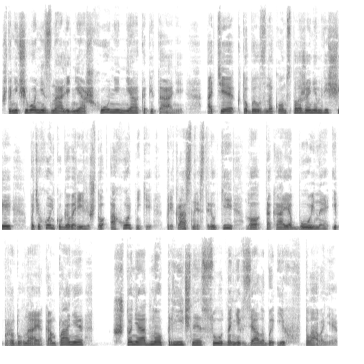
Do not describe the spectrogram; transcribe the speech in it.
что ничего не знали ни о шхуне, ни о капитане, а те, кто был знаком с положением вещей, потихоньку говорили, что охотники — прекрасные стрелки, но такая буйная и продувная компания, что ни одно приличное судно не взяло бы их в плавание.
